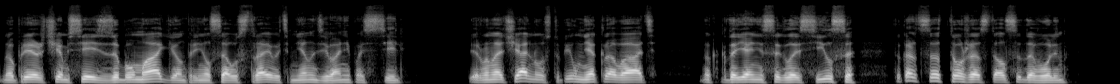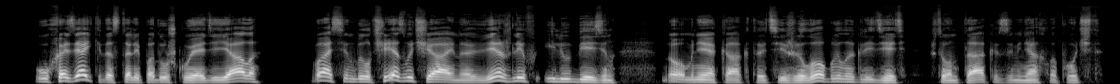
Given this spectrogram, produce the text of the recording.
но прежде чем сесть за бумаги, он принялся устраивать мне на диване постель. Первоначально уступил мне кровать, но когда я не согласился, то, кажется, тоже остался доволен. У хозяйки достали подушку и одеяло. Васин был чрезвычайно вежлив и любезен, но мне как-то тяжело было глядеть, что он так из-за меня хлопочет.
